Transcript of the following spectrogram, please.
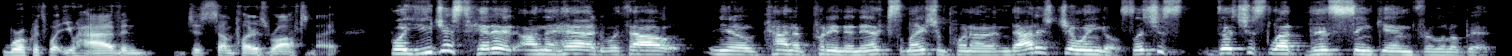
work with what you have and just some players were off tonight? Well, you just hit it on the head without you know kind of putting an exclamation point on it, and that is Joe Ingles. Let's just let's just let this sink in for a little bit.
